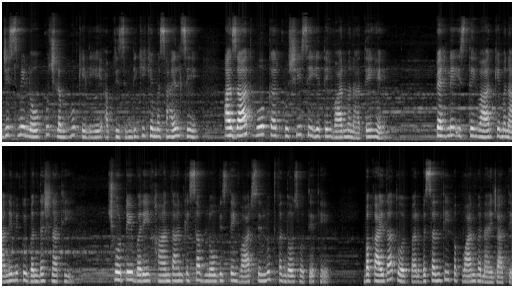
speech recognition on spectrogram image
जिसमें लोग कुछ लम्हों के लिए अपनी ज़िंदगी के मसाइल से आज़ाद होकर खुशी से ये त्यौहार मनाते हैं। पहले इस त्यौहार के मनाने में कोई बंदिश ना थी। छोटे बड़े ख़ानदान के सब लोग इस त्यौहार से लुत्फानंदोज़ होते थे। बाकायदा तौर पर बसंती पकवान बनाए जाते,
